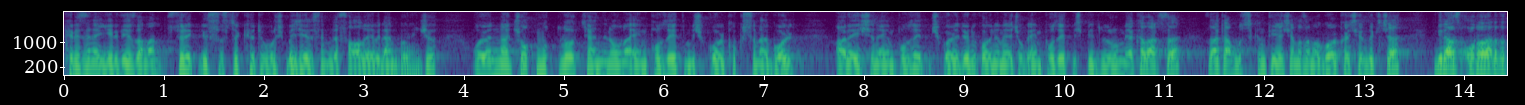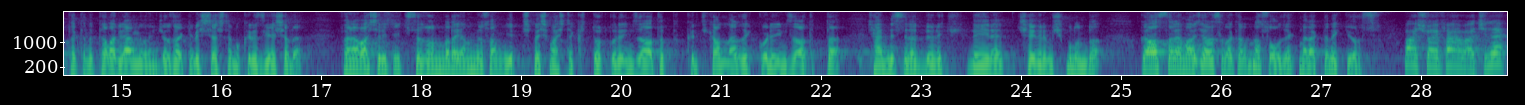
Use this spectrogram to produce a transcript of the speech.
krizine girdiği zaman sürekli üst üste kötü vuruş becerisini de sağlayabilen bir oyuncu. O yönden çok mutlu, kendini ona empoze etmiş, gol kokusuna, gol arayışına empoze etmiş, gole dönük oynamaya çok empoze etmiş bir durum yakalarsa zaten bu sıkıntıyı yaşamaz ama gol kaçırdıkça biraz oralarda takılıp kalabilen bir oyuncu. Özellikle Beşiktaş'ta bu krizi yaşadı. Fenerbahçe'deki iki sezonunda da yanılmıyorsam 75 maçta 44 gole imza atıp, kritik anlardaki gole imza atıp da kendisine dönük lehine çevirmiş bulundu. Galatasaray macerası bakalım nasıl olacak merakla bekliyoruz. Batshuayi Fenerbahçe'de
